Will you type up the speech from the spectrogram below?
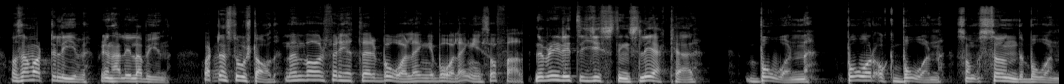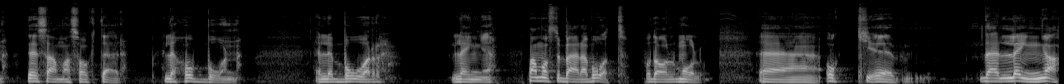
Och sen vart det liv i den här lilla byn. Vart en stor stad. Men varför heter Borlänge Borlänge i så fall? Nu blir det lite gissningslek här. Born. Bår och Born. Som Sundborn. Det är samma sak där. Eller Hobborn. Eller Bår. Länge. Man måste bära båt på dalmål. Eh, och eh, det här länga.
